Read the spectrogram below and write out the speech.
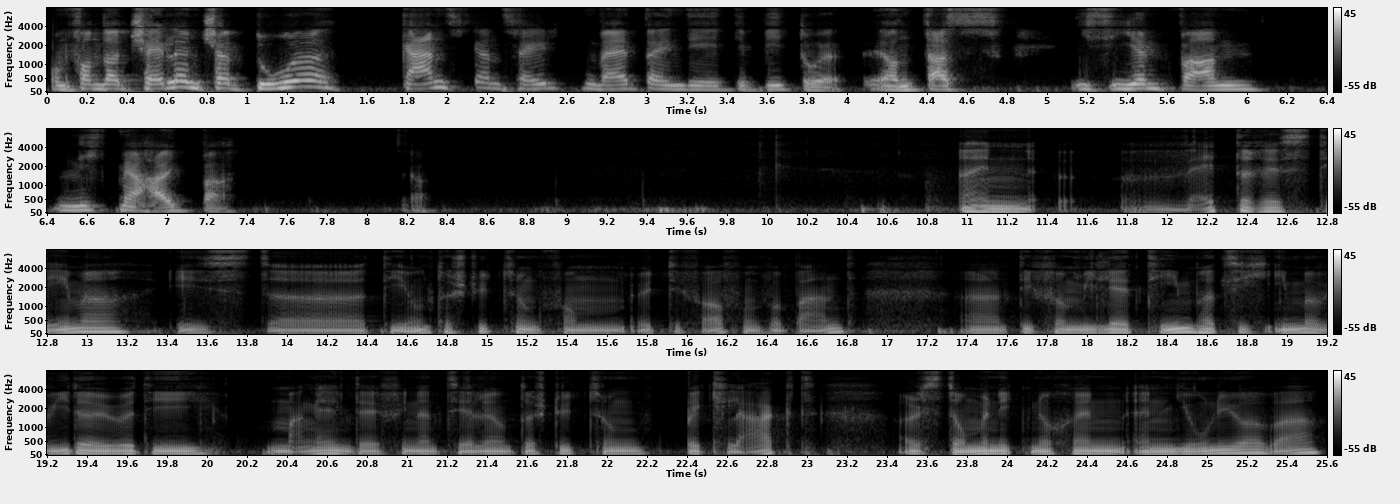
Und von der Challenger Tour ganz, ganz selten weiter in die ATP Tour. Und das ist irgendwann nicht mehr haltbar. Ein weiteres Thema ist äh, die Unterstützung vom ÖTV, vom Verband. Äh, die Familie Team hat sich immer wieder über die mangelnde finanzielle Unterstützung beklagt als Dominik noch ein, ein Junior war.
